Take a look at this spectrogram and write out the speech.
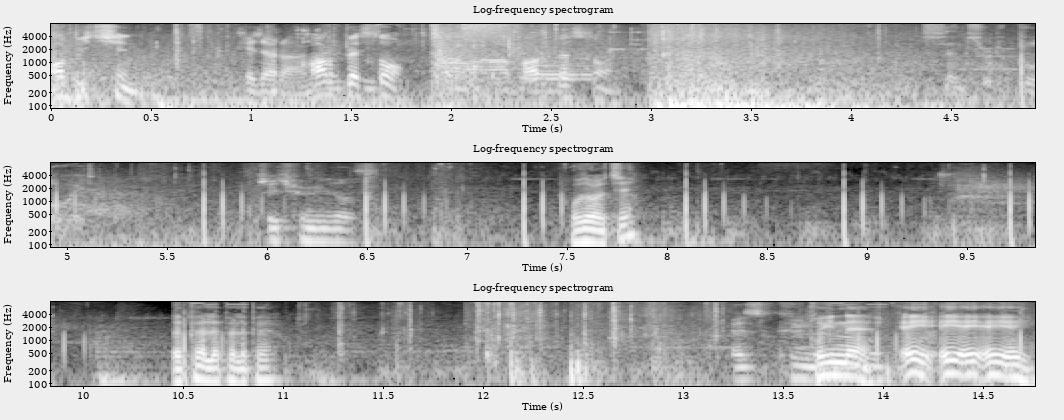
어 미친 계좌라 바로 뺐어 아 바로 뺐어 Sensor deployed. 제 조용해졌어. 어디 갔지? 레펠 레펠 레펠 아이스크림. 저기 있네 에이 에이 에이 에이 에이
